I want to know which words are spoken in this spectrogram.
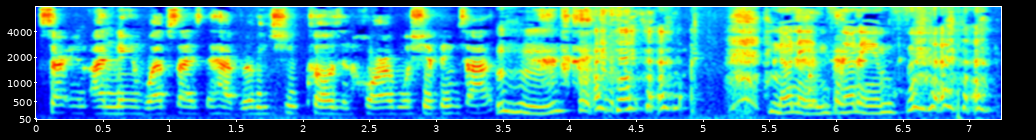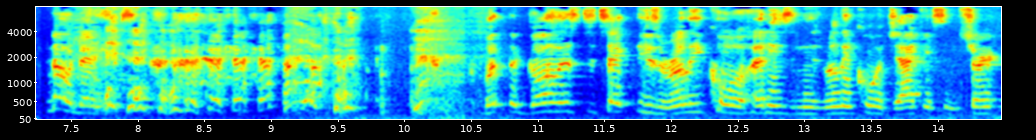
certain unnamed websites that have really cheap clothes and horrible shipping time. No names. No names. No names. but the goal is to take these really cool hoodies and these really cool jackets and shirt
